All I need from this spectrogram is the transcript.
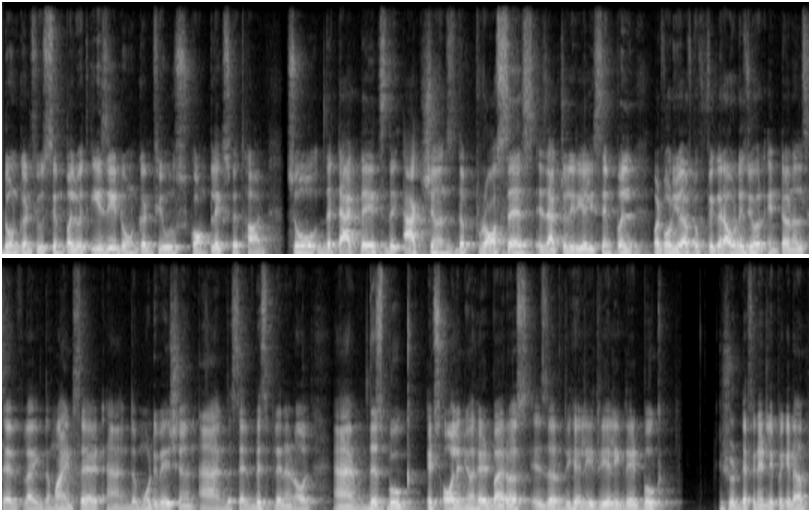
Don't confuse simple with easy don't confuse complex with hard so the tactics the actions the process is actually really simple but what you have to figure out is your internal self like the mindset and the motivation and the self discipline and all. And this book it's all in your head by russ is a really really great book. You should definitely pick it up.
